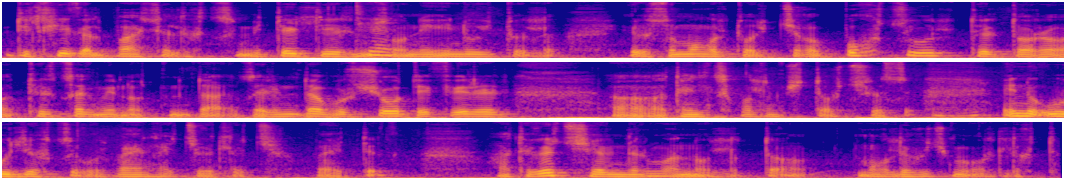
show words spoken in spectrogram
дэлхийг албаачлагцсан мэдээлэл ирнэ сууны энэ үед бол ерөөсөн Монголд болж байгаа бүх зүйл тэр дороо тэр цаг минутанда заримдаа бүр шууд эфирээр танилцах боломжтой учраас энэ үйл явцыг бол байнга ажиглаж байдаг. А тэгээд шавнар маань бол одоо Монголын хөгжмийн урлагт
